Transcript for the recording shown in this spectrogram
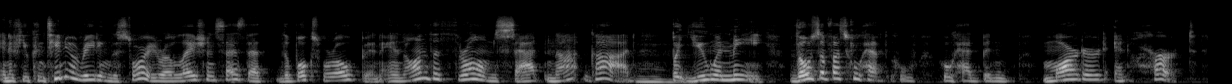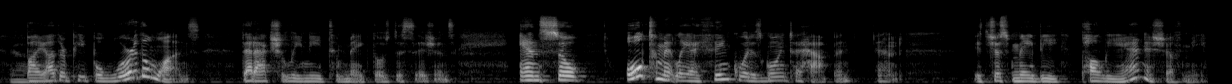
And if you continue reading the story, Revelation says that the books were open, and on the throne sat not God, mm. but you and me. Those of us who have who who had been martyred and hurt by other people were the ones that actually need to make those decisions. And so ultimately, I think what is going to happen, and it just may be Pollyannish of me,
